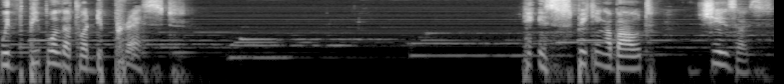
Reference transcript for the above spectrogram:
with people that were depressed. He is speaking about Jesus.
